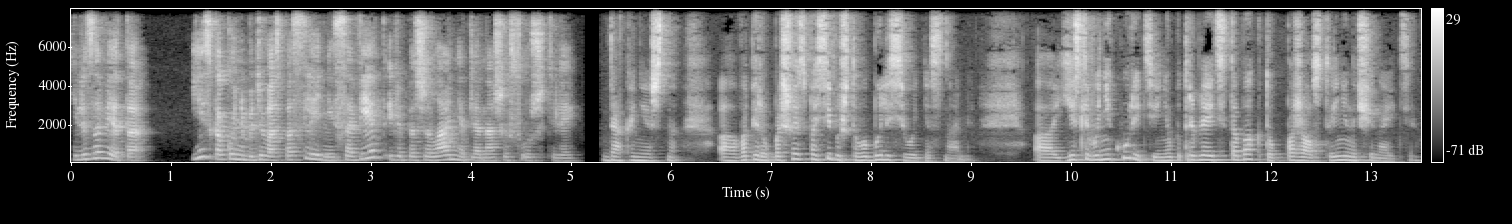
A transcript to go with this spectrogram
Елизавета, есть какой-нибудь у вас последний совет или пожелание для наших слушателей? Да, конечно. А, во-первых, большое спасибо, что вы были сегодня с нами. А, если вы не курите и не употребляете табак, то, пожалуйста, и не начинайте.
